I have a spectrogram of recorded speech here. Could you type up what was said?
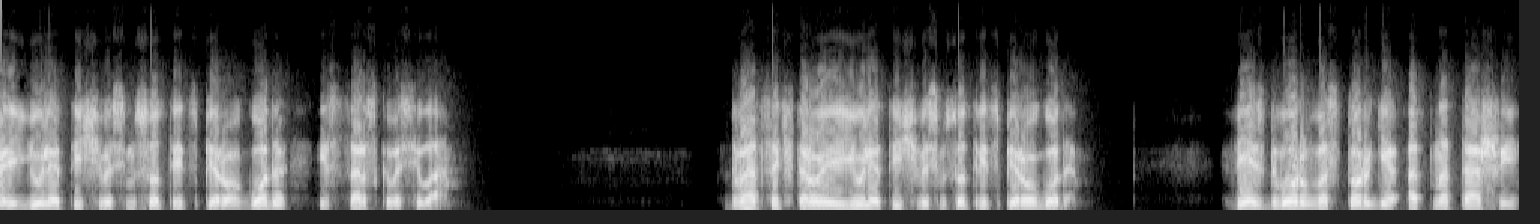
июля 1831 года из Царского села. 22 июля 1831 года. Весь двор в восторге от Наташи,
